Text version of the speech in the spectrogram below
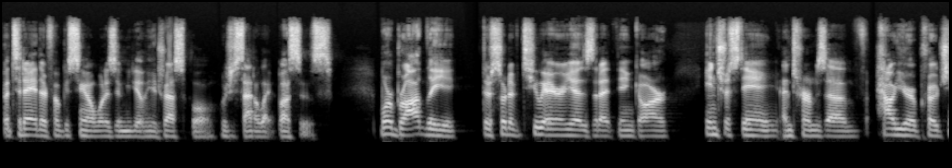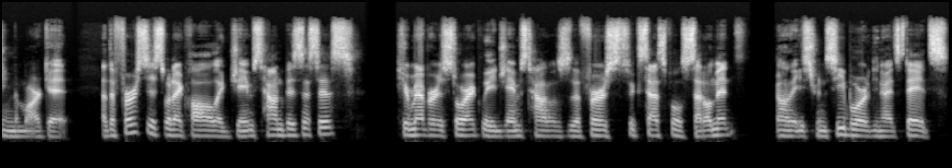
But today they're focusing on what is immediately addressable, which is satellite buses. More broadly, there's sort of two areas that I think are interesting in terms of how you're approaching the market. Uh, the first is what I call like Jamestown businesses. If you remember historically, Jamestown was the first successful settlement on the eastern seaboard of the United States.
